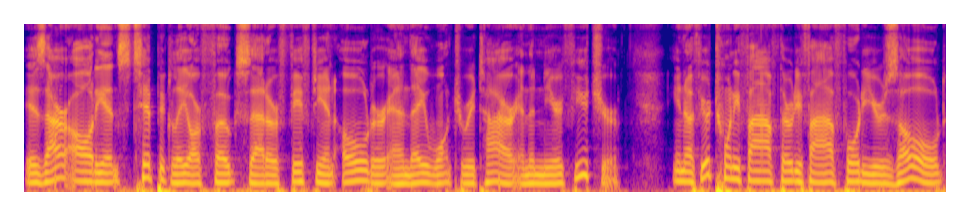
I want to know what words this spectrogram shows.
is our audience typically are folks that are 50 and older and they want to retire in the near future. You know, if you're 25, 35, 40 years old,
